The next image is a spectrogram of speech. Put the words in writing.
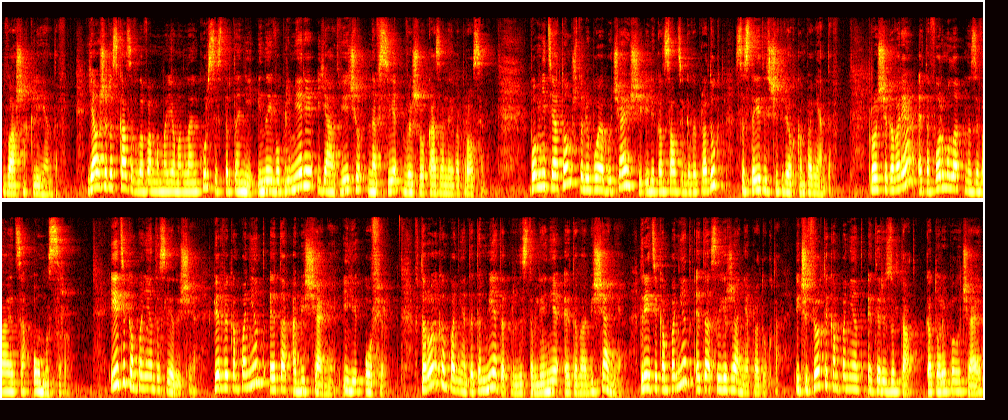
ваших клиентов. Я уже рассказывала вам о моем онлайн-курсе «Стартани», и на его примере я отвечу на все вышеуказанные вопросы. Помните о том, что любой обучающий или консалтинговый продукт состоит из четырех компонентов. Проще говоря, эта формула называется ОМСР. Эти компоненты следующие. Первый компонент – это обещание или офер. Второй компонент – это метод предоставления этого обещания. Третий компонент – это содержание продукта. И четвертый компонент – это результат, который получает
